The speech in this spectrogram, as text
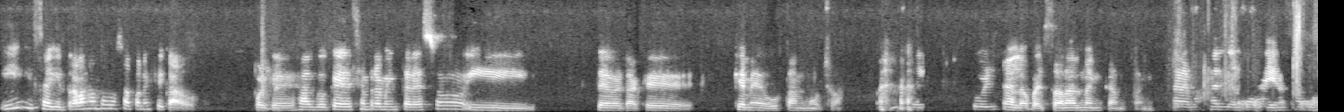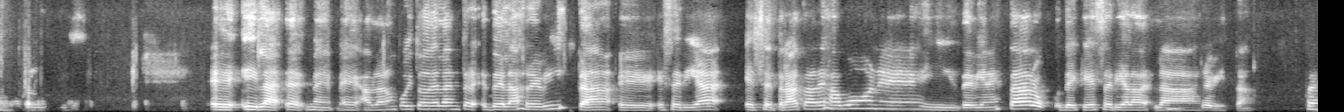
y seguir trabajando los saponificados, porque es algo que siempre me interesó y de verdad que, me gustan mucho. en lo personal me encantan. Eh, y la, eh, me, hablar un poquito de la, de la revista, eh, sería, ¿se trata de jabones y de bienestar o de qué sería la, la revista? Pues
